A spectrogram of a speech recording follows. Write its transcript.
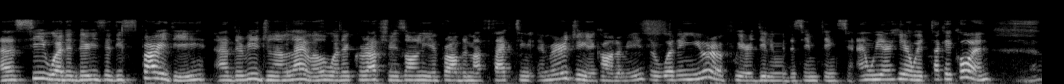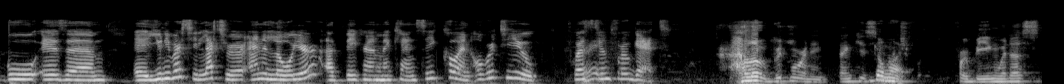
uh, see whether there is a disparity at the regional level, whether corruption is only a problem affecting emerging economies, or whether in Europe we are dealing with the same things. And we are here with Take Cohen, who is um, a university lecturer and a lawyer at Baker and McKenzie. Cohen, over to you. Question Great. for Get. Hello, good morning. Thank you so much for being with us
